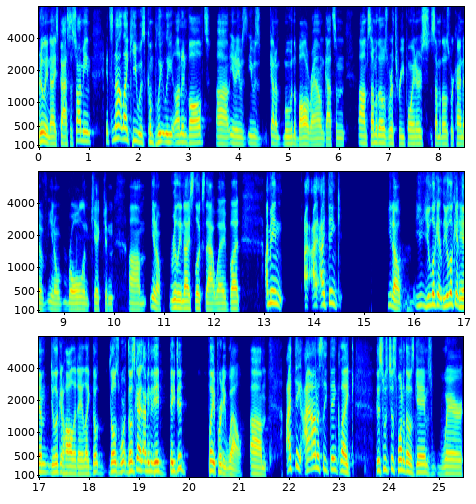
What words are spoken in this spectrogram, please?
really nice passes. So I mean, it's not like he was completely uninvolved. Uh, you know, he was he was kind of moving the ball around, got some um, some of those were three pointers, some of those were kind of, you know, roll and kick and um, you know, really nice looks that way. But I mean, I, I think you know, you, you, look at you look at him, you look at Holiday, like th- those were those guys. I mean, they they did play pretty well. Um, I think I honestly think like this was just one of those games where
